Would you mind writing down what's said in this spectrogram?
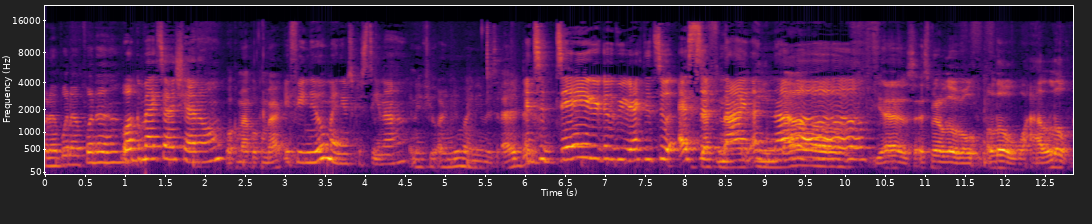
What up, what up, what up? Welcome back to our channel. Welcome back, welcome back. If you're new, my name is Christina. And if you are new, my name is Ed. And today you're gonna be reacting to SF9 Enough. Yes, it's been a little, a little while, a little,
